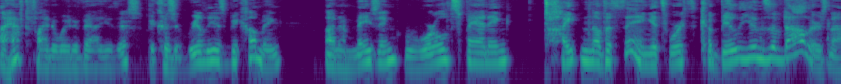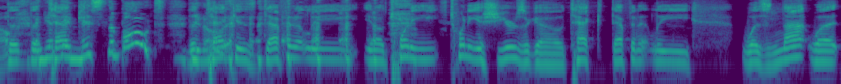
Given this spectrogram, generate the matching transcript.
I have to find a way to value this because it really is becoming an amazing world spanning titan of a thing. It's worth billions of dollars now. The, the and yet tech, they missed the boat. The you know? tech is definitely, you know, 20, 20-ish years ago, tech definitely was not what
